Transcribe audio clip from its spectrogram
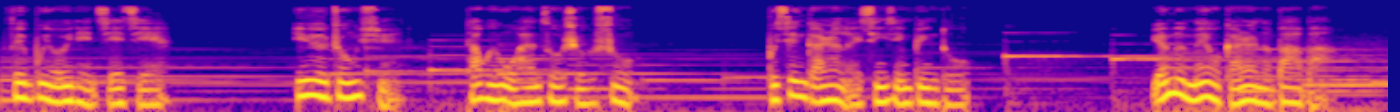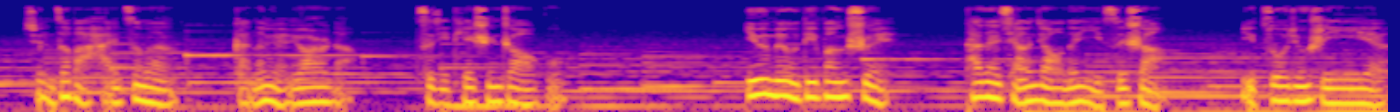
肺部有一点结节，一月中旬。他回武汉做手术，不幸感染了新型病毒。原本没有感染的爸爸，选择把孩子们赶得远远的，自己贴身照顾。因为没有地方睡，他在墙角的椅子上一坐就是一夜。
